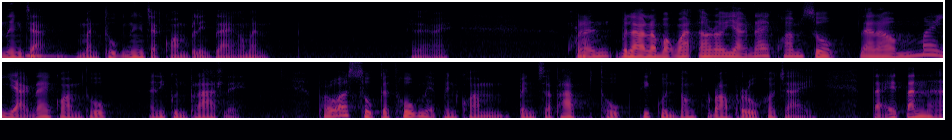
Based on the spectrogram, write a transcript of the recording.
เนื่องจากมันทุกข์เนื่องจากความเปลี่ยนแปลงของมันเข้าใจไหมเพราะฉะนั้นเวลาเราบอกว่าเเราอยากได้ความสุข แต่เราไม่อยากได้ความทุกข์อันนี้คุณพลาดเลย เพราะว่าสุขกับทุกข์เนี่ยเป็นความเป็นสภาพทุกข์ที่คุณต้องรอบรู้เข้าใจ แต่ไอ้ตัณหา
